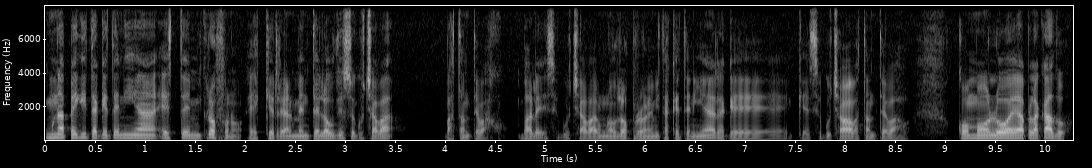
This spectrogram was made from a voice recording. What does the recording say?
una peguita que tenía este micrófono es que realmente el audio se escuchaba bastante bajo, ¿vale? Se escuchaba, uno de los problemitas que tenía era que, se escuchaba bastante bajo. ¿Cómo lo he aplacado?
